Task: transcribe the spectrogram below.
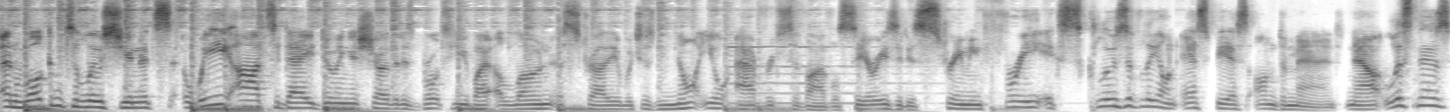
and welcome to Loose Units. We are today doing a show that is brought to you by Alone Australia, which is not your average survival series. It is streaming free exclusively on SBS On Demand. Now, listeners,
